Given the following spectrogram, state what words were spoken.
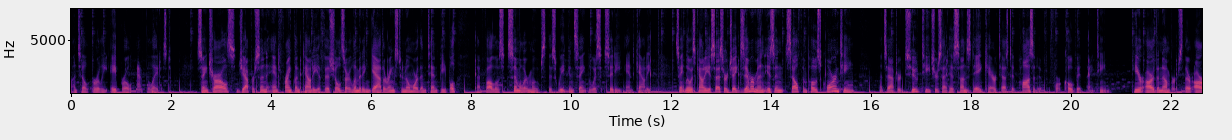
until early April at the latest. St. Charles, Jefferson, and Franklin County officials are limiting gatherings to no more than 10 people. That follows similar moves this week in St. Louis City and County. St. Louis County Assessor Jake Zimmerman is in self imposed quarantine. That's after two teachers at his son's daycare tested positive for COVID 19. Here are the numbers. There are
